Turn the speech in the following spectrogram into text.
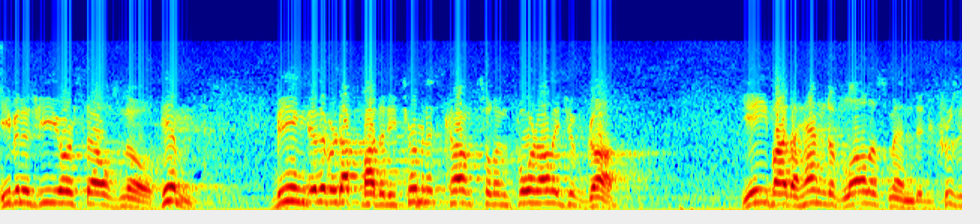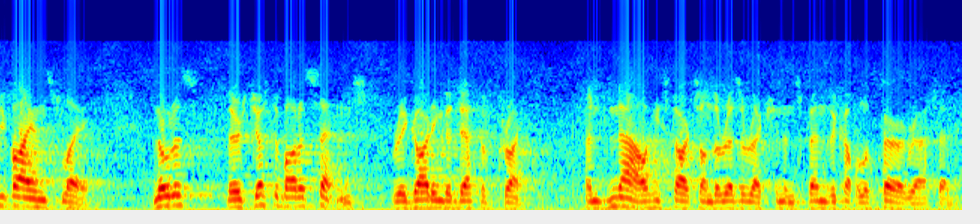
even as ye yourselves know, him being delivered up by the determinate counsel and foreknowledge of God, ye by the hand of lawless men did crucify and slay. Notice there's just about a sentence regarding the death of Christ. And now he starts on the resurrection and spends a couple of paragraphs at it.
